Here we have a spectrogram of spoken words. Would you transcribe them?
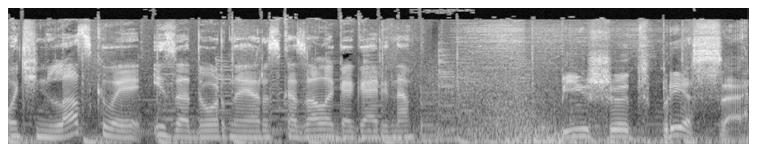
Очень ласковое и задорное, рассказала Гагарина. Пишет пресса.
